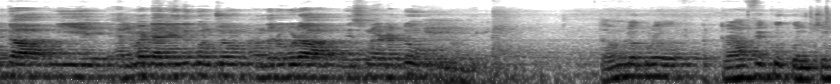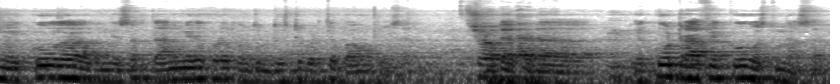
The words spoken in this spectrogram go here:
ఇంకా ఈ హెల్మెట్ అనేది కొంచెం అందరూ కూడా తీసుకునేటట్టు ఉంటుంది టౌన్లో కూడా ట్రాఫిక్ కొంచెం ఎక్కువగా ఉంది సార్. దాని మీద కూడా కొంచెం దృష్టి పెడితే బాగుంటుంది సార్. అంటే అక్కడ ఎక్కువ ట్రాఫిక్ వస్తుందా సార్?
